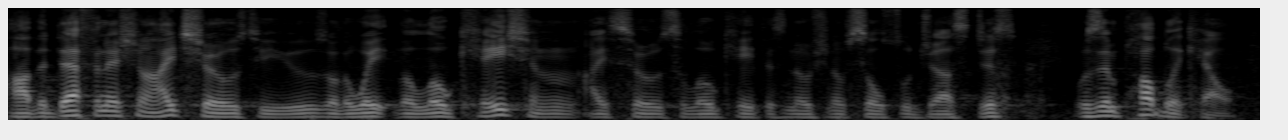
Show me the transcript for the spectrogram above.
Uh, the definition I chose to use, or the, way, the location I chose to locate this notion of social justice, was in public health.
